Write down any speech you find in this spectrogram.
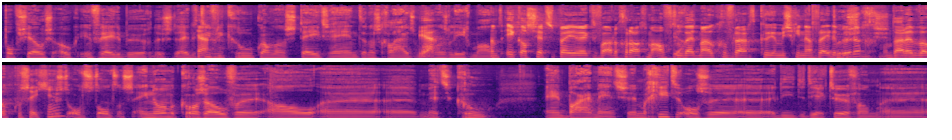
popshows, ook in Vredeburg. Dus de hele Ja. Tivoli-crew kwam dan als stagehand en als geluidsman, Ja. als lichtman. Want ik als ZZP'er werkte voor Oude Gracht, maar af en toe werd mij ook gevraagd... kun je misschien naar Vredeburg? Precies. Want daar hebben we ook een concertje. Dus er ontstond een enorme crossover al eh, eh, met crew en barmensen. Margriet, onze, eh, die de directeur van eh eh,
